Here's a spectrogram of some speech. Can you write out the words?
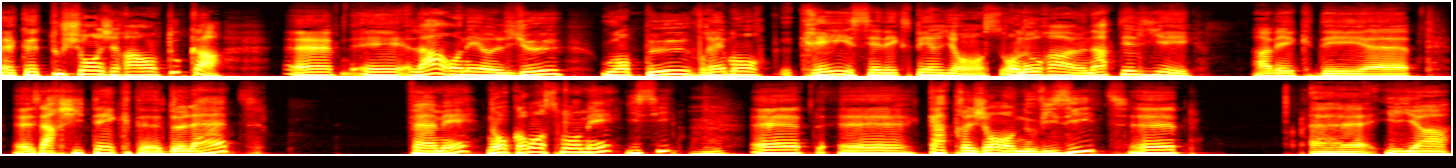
euh, que tout changera en tout cas. Euh, et là, on est un lieu où on peut vraiment créer cette expérience. On aura un atelier avec des des architectes de l'Inde fin mai, non, commencement mai, ici. Euh, euh, quatre gens nous visitent. Euh, il y a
